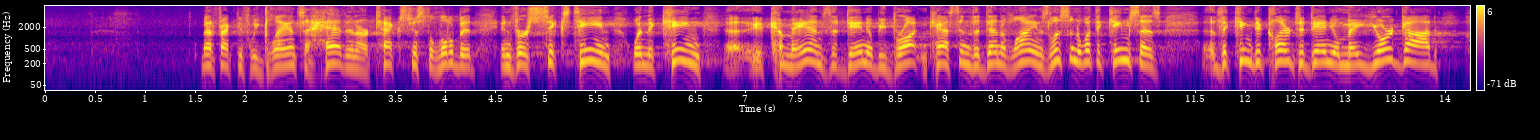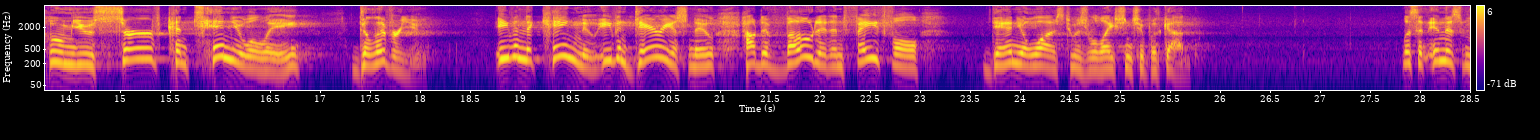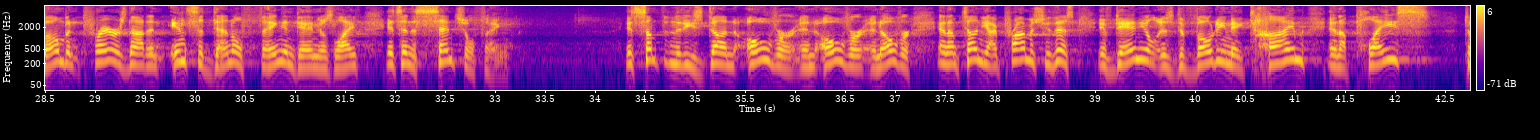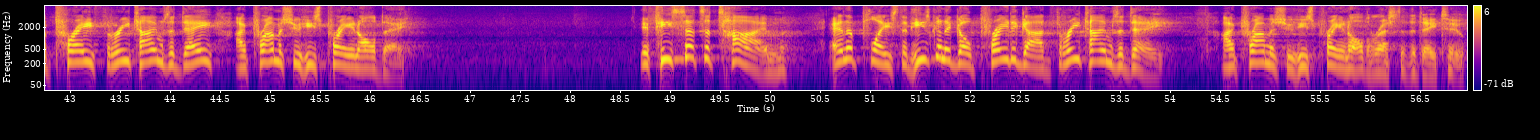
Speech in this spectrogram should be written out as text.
Matter of fact, if we glance ahead in our text just a little bit, in verse 16, when the king uh, commands that Daniel be brought and cast into the den of lions, listen to what the king says. The king declared to Daniel, May your God, whom you serve continually, deliver you. Even the king knew, even Darius knew how devoted and faithful Daniel was to his relationship with God. Listen, in this moment, prayer is not an incidental thing in Daniel's life, it's an essential thing. It's something that he's done over and over and over. And I'm telling you, I promise you this if Daniel is devoting a time and a place to pray three times a day, I promise you he's praying all day. If he sets a time and a place that he's going to go pray to God three times a day, I promise you he's praying all the rest of the day too.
